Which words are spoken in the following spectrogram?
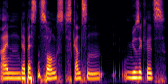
einen der besten Songs des ganzen Musicals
